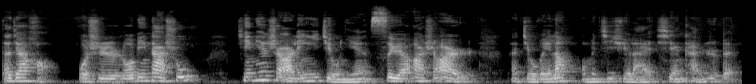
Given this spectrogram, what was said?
大家好，我是罗宾大叔。今天是二零一九年四月二十二日，那久违了，我们继续来闲侃日本。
